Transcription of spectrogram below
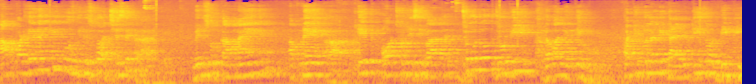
आप पढ़े रहेंगे तो उस दिन इसको अच्छे से करा देंगे मेरी शुभकामनाएँ हैं, अपने एक और छोटी सी बात है, जो लोग जो भी दवा लेते हो पर्टिकुलरली डायबिटीज़ और बीपी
